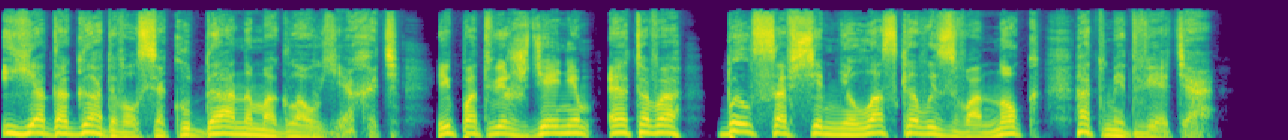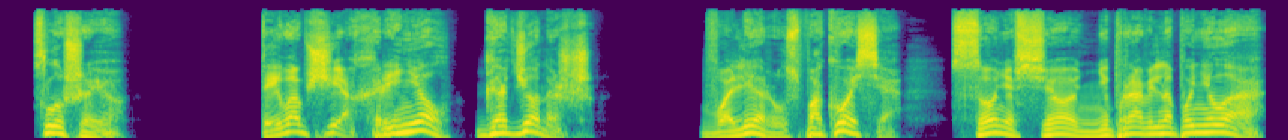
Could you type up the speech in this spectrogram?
И я догадывался, куда она могла уехать. И подтверждением этого был совсем не ласковый звонок от медведя. «Слушаю». «Ты вообще охренел, гаденыш?» «Валера, успокойся. Соня все неправильно поняла».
